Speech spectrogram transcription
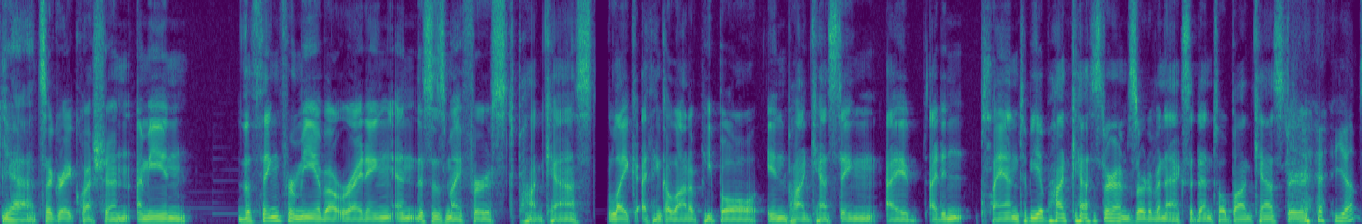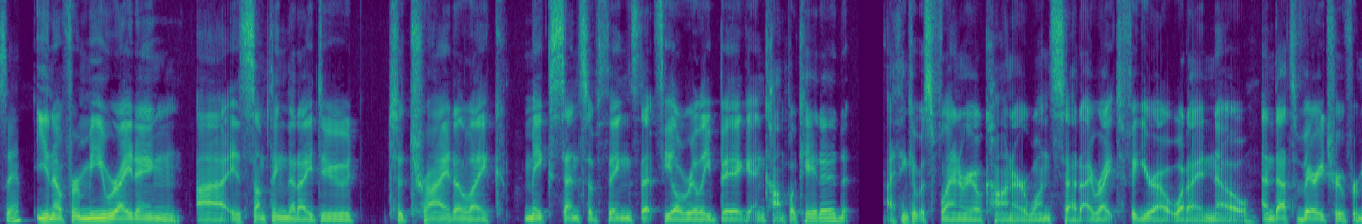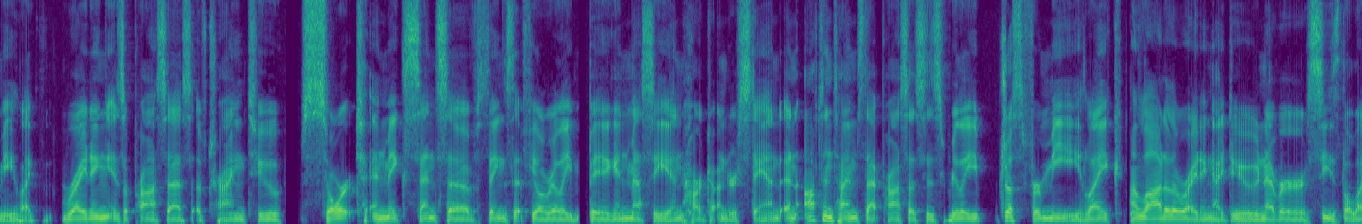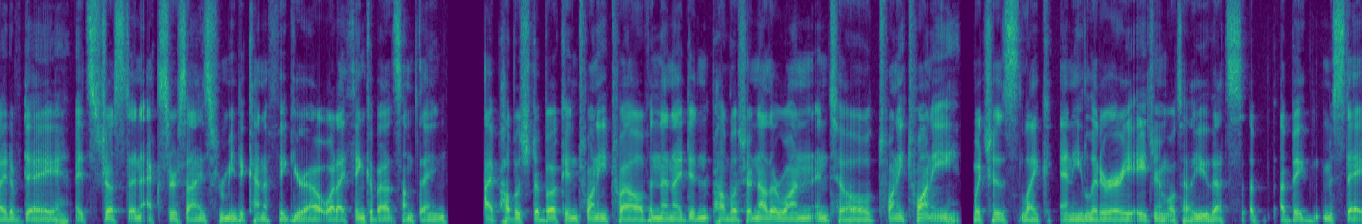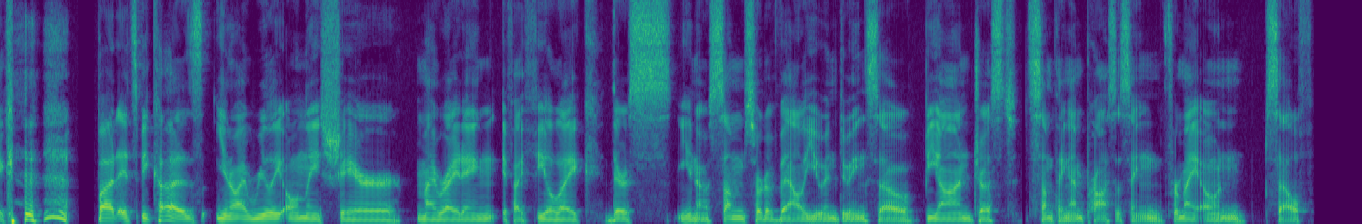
Yeah, it's a great question. I mean, the thing for me about writing, and this is my first podcast, like I think a lot of people in podcasting, I I didn't plan to be a podcaster. I'm sort of an accidental podcaster. yep, same. You know, for me, writing uh, is something that I do to try to like make sense of things that feel really big and complicated. I think it was Flannery O'Connor once said, I write to figure out what I know. And that's very true for me. Like, writing is a process of trying to sort and make sense of things that feel really big and messy and hard to understand. And oftentimes that process is really just for me. Like, a lot of the writing I do never sees the light of day. It's just an exercise for me to kind of figure out what I think about something. I published a book in 2012 and then I didn't publish another one until 2020, which is like any literary agent will tell you that's a, a big mistake. but it's because, you know, I really only share my writing if I feel like there's, you know, some sort of value in doing so beyond just something I'm processing for my own self.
